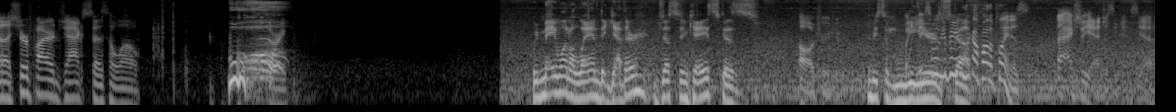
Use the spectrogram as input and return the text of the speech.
Uh, Surefire Jack says hello. Sorry. We may want to land together just in case, because Oh, true, true. could be some Wait, weird someone's Look how far the plane is. Uh, Actually, yeah, just in case. Yeah.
